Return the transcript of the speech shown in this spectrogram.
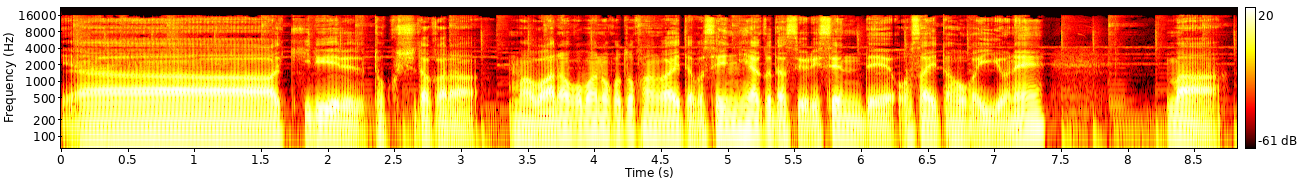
いやー、キリエル特殊だから、まあ、罠駒のこと考えてば1200出すより1000で抑えた方がいいよね。まあ、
